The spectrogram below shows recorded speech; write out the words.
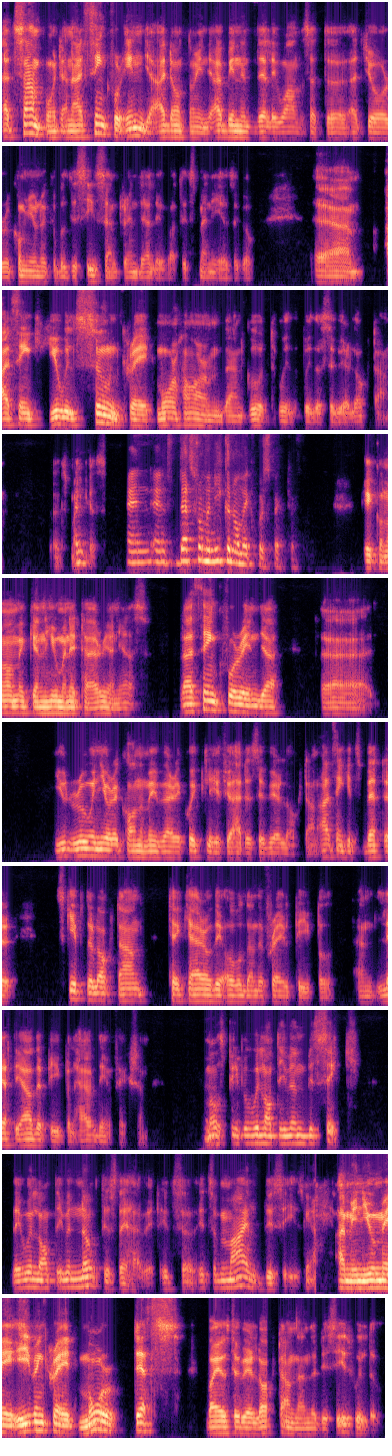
at some point, and I think for India, I don't know India. I've been in Delhi once at the at your communicable disease center in Delhi, but it's many years ago. Um, I think you will soon create more harm than good with with a severe lockdown. That's my and, guess. And and that's from an economic perspective. Economic and humanitarian, yes. But I think for India, uh, you'd ruin your economy very quickly if you had a severe lockdown. I think it's better skip the lockdown, take care of the old and the frail people, and let the other people have the infection. Most people will not even be sick. They will not even notice they have it. It's a, it's a mild disease. I mean, you may even create more deaths by a severe lockdown than the disease will do.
